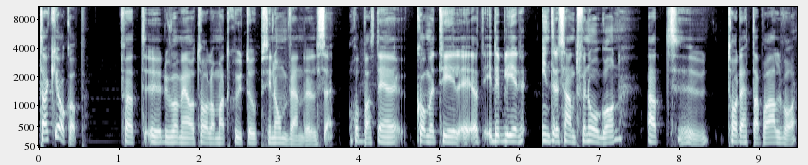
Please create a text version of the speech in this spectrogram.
Tack Jakob för att eh, du var med och talade om att skjuta upp sin omvändelse. Hoppas det kommer till att det blir intressant för någon att uh, ta detta på allvar.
